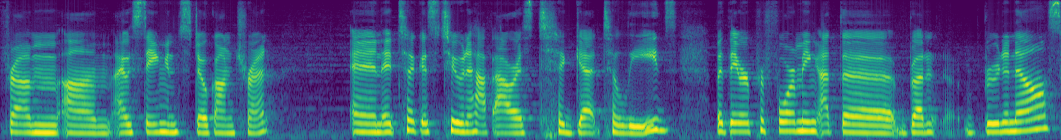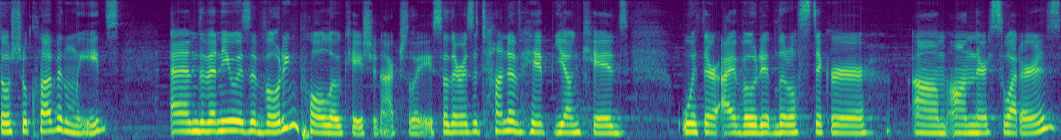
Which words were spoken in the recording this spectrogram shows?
from, um, I was staying in Stoke on Trent. And it took us two and a half hours to get to Leeds but they were performing at the Brudenell Social Club in Leeds. And the venue is a voting poll location, actually. So there was a ton of hip young kids with their I voted little sticker um, on their sweaters.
